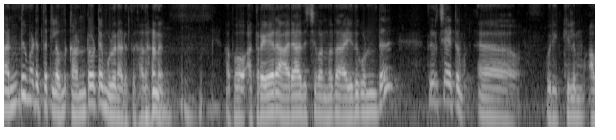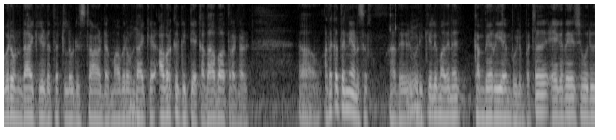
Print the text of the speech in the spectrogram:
ഒന്ന് കണ്ടോട്ടെ മുഴുവൻ അടുത്ത്. അതാണ്. അപ്പോൾ അത്രയേറെ ആരാധിച്ച് വന്നതായതുകൊണ്ട് തീർച്ചയായിട്ടും ഒരിക്കലും അവരുണ്ടാക്കിയെടുത്തിട്ടുള്ള ഒരു സ്റ്റാർഡം അവരുണ്ടാക്കിയ അവർക്ക് കിട്ടിയ കഥാപാത്രങ്ങൾ അതൊക്കെ തന്നെയാണ് സർ. അത് ഒരിക്കലും അതിന് കമ്പയർ ചെയ്യാൻ പോലും പറ്റില്ല. ഏകദേശം ഒരു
